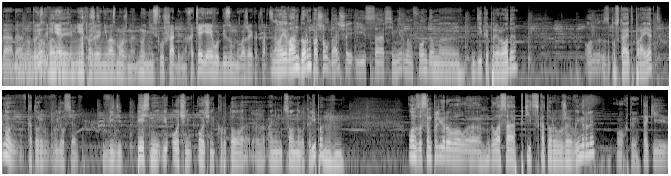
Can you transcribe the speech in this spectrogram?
Да, да. Ну, то есть для в меня, для меня это уже невозможно. Ну, не слушабельно. Хотя я его безумно уважаю как творца. Но Иван Дорн пошел дальше и со Всемирным фондом э, дикой природы он запускает проект, ну, который вылился в виде песни и очень-очень крутого э, анимационного клипа. Мгм. Он засэмплировал э, голоса птиц, которые уже вымерли. Ух ты. Такие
